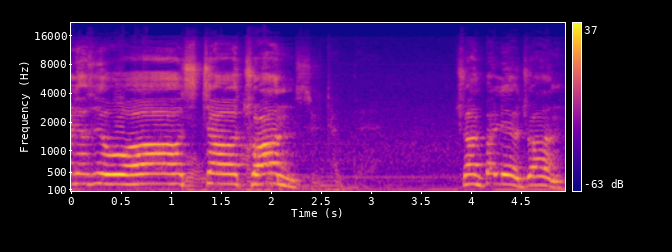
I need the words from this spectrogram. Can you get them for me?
빨리 하세요. 아 진짜 주안. 주안 빨리 해요 주안.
